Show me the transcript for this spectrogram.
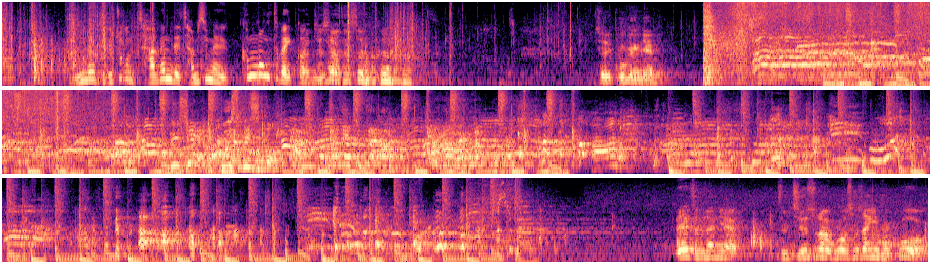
아, 아무래도 이게 조금 작은데 잠시만 큰 봉투가 있거든요. 됐어요, 됐어요. 그냥, 그냥. 저희 고객님. 루시 보 나가. 네, 점장님. 지금 진수라고 소장님 뵙고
